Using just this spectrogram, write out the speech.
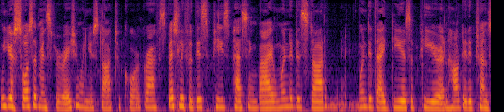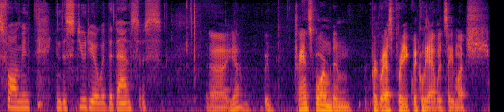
your source of inspiration when you start to choreograph, especially for this piece, Passing By? When did it start? When did the ideas appear, and how did it transform in, in the studio with the dancers? Uh, yeah, it transformed and progressed pretty quickly. I would say much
